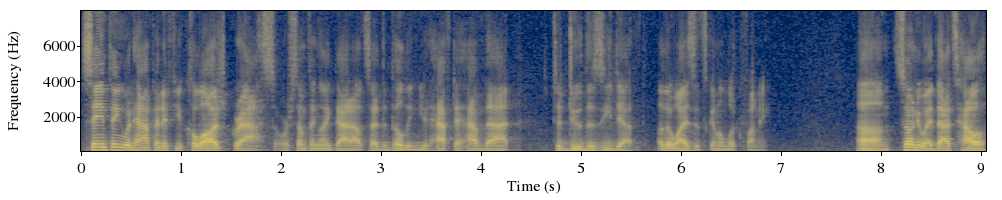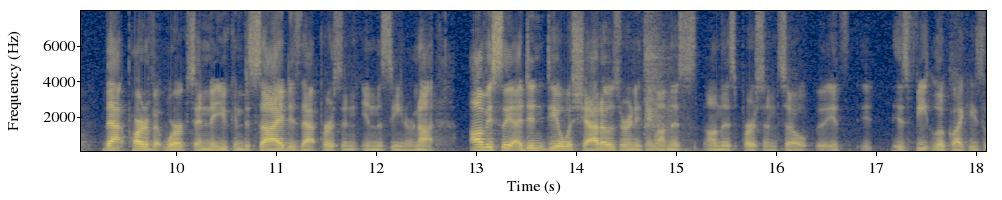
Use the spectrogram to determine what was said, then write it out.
Same thing would happen if you collage grass or something like that outside the building. You'd have to have that to do the z depth. Otherwise, it's going to look funny. Um, so anyway, that's how that part of it works, and you can decide is that person in the scene or not. Obviously, I didn't deal with shadows or anything on this on this person, so it's it, his feet look like he's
